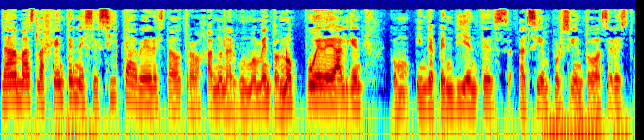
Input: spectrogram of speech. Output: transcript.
Nada más la gente necesita haber estado trabajando en algún momento. No puede alguien como independientes al 100% hacer esto.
